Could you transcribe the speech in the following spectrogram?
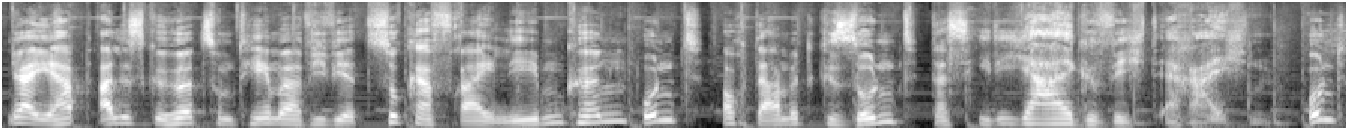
Ja, ihr habt alles gehört zum Thema, wie wir zuckerfrei leben können und auch damit gesund das Idealgewicht erreichen. Und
